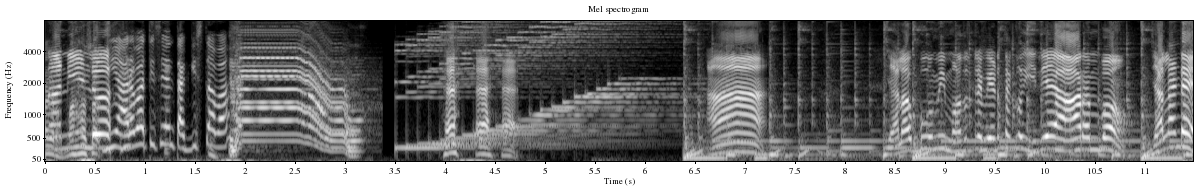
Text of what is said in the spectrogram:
నా నీళ్ళు నీ అరవా తీసేయని తగ్గిస్తావా? ఆ. జలభూమి మొదటి విడతకు ఇదే ఆరంభం. జల్లండి.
